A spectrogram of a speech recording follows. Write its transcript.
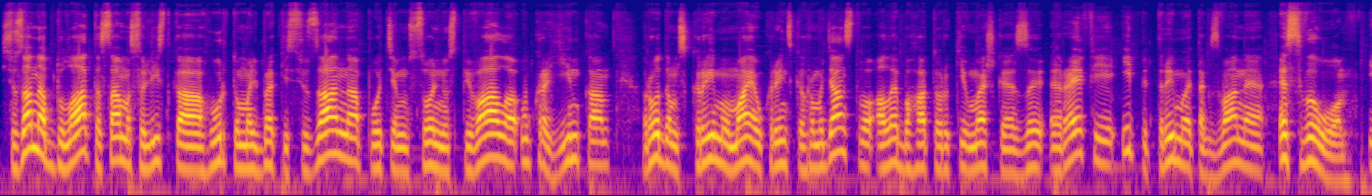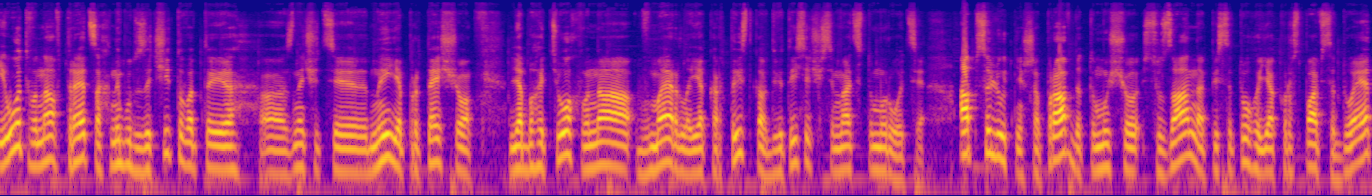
Сюзанна Абдула, та сама солістка гурту Мальбек і Сюзанна, потім сольно співала, українка, родом з Криму, має українське громадянство, але багато років мешкає з Ерефії і підтримує так зване СВО. І от вона в трецах не буду зачитувати. значить, е, ниє про те, що для багатьох вона вмерла як артистка в 2017 році. Абсолютніша правда, тому що Сюзанна, після того як розпався дует,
